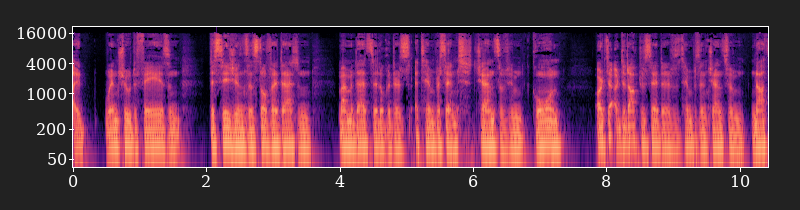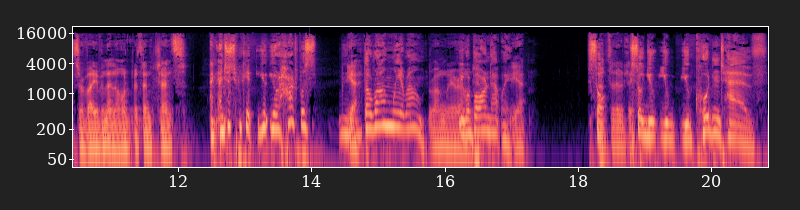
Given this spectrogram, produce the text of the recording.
I went through the phase and decisions and stuff like that, and mum and dad said, "Look, there's a ten percent chance of him going." Or, t- or the doctor said there's a ten percent chance of him not surviving and a hundred percent chance And, and just to be clear, you, your heart was Yeah. the wrong way around. the wrong way around. You were yeah. born that way. Yeah. So, Absolutely. So you, you, you couldn't have.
